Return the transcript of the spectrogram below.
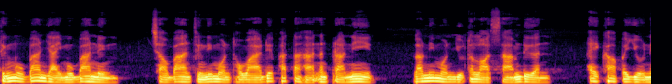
ถึงหมู่บ้านใหญ่หมู่บ้านหนึ่ง ชาวบ้านจึงนิมนต์ถวายด้วยพัตหารอันปราณีต แล้วนิมนต์อยู่ตลอดสามเดือน ให้เข้าไปอยู่ใน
